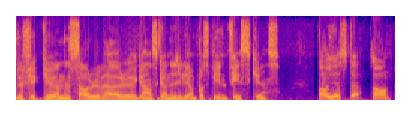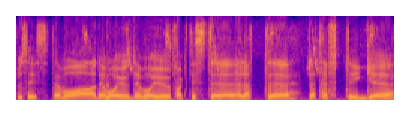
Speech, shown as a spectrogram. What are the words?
du fick ju en sarv här ganska nyligen på spinnfiske. Ja, just det. Ja, precis. Det var, det var, ju, det var ju faktiskt eh, rätt, eh, rätt häftig eh,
